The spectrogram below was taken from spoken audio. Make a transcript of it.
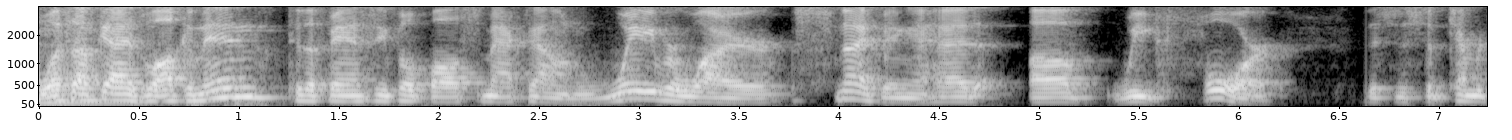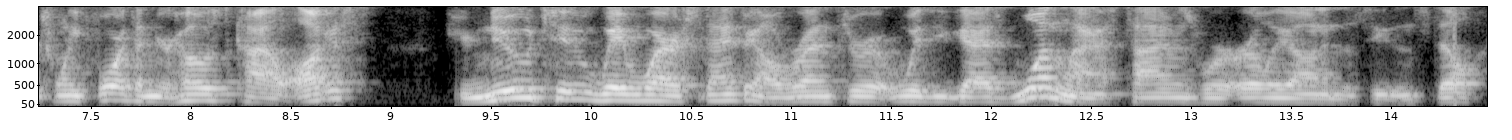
What's up, guys? Welcome in to the Fantasy Football SmackDown waiver wire sniping ahead of week four. This is September 24th. I'm your host, Kyle August. If you're new to waiver wire sniping, I'll run through it with you guys one last time as we're early on in the season still.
